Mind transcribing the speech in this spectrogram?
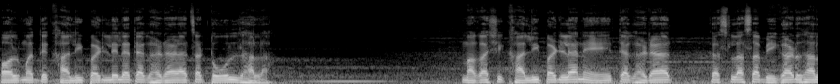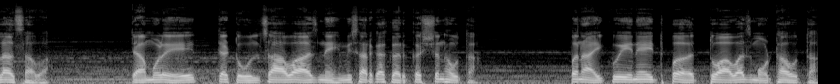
हॉलमध्ये खाली पडलेल्या त्या घड्याळाचा टोल झाला. मगाशी खाली पडल्याने त्या घड्याळात कसलासा बिघाड झाला असावा. त्यामुळे त्या टोलचा आवाज नेहमीसारखा कर्कश नव्हता पण ऐकू येण्या इतपत तो आवाज मोठा होता.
